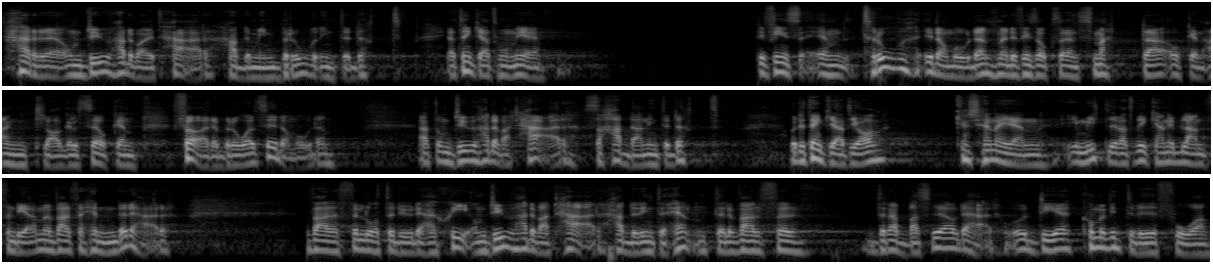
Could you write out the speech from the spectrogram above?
Herre, om du hade varit här hade min bror inte dött. Jag tänker att hon är... Det finns en tro i de orden, men det finns också en smärta och en anklagelse och en förebråelse i de orden. Att om du hade varit här så hade han inte dött. Och det tänker jag att jag kan känna igen i mitt liv, att vi kan ibland fundera, men varför händer det här? Varför låter du det här ske? Om du hade varit här hade det inte hänt. Eller varför drabbas vi av det här? Och det kommer vi inte vi få,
